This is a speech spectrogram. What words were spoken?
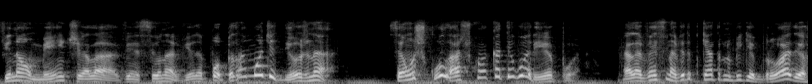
finalmente ela venceu na vida. Pô, pelo amor de Deus, né? Isso é um esculacho com a categoria, pô. Ela vence na vida porque entra no Big Brother,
